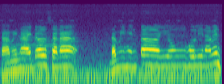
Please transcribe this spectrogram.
Kami na idol, sana damihin pa yung huli namin.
